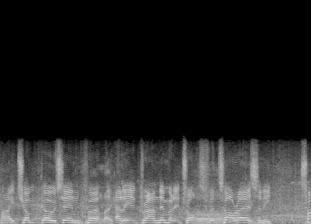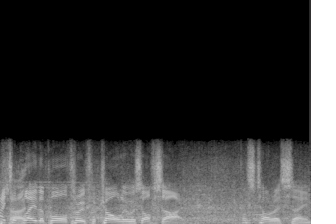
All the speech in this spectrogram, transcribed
High jump goes in for like Elliot it. Grandin, but it drops oh, for Torres, and he tried to play the ball through for Cole, who was offside. What's Torres saying?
